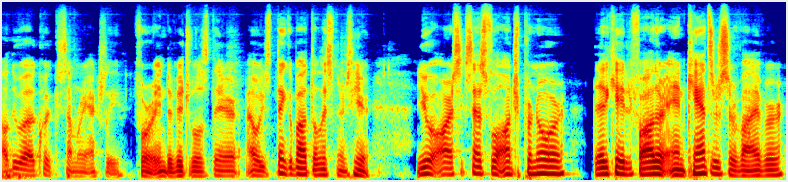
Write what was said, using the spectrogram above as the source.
I'll do a quick summary actually for individuals there. I always think about the listeners here. You are a successful entrepreneur, dedicated father, and cancer survivor.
